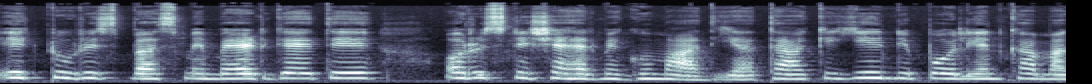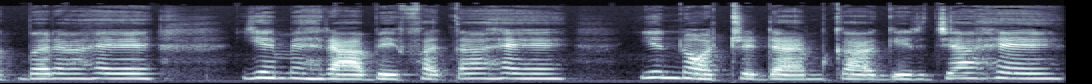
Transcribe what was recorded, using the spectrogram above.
एक टूरिस्ट बस में बैठ गए थे और उसने शहर में घुमा दिया था कि ये नेपोलियन का मकबरा है, ये महराब फ़तह है, ये नोट्रे डैम का गिरजा है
